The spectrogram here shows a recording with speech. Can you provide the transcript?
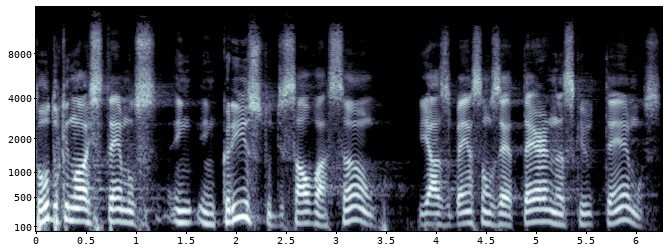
Tudo que nós temos em, em Cristo de salvação e as bênçãos eternas que temos,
